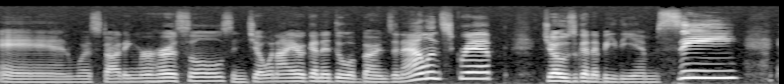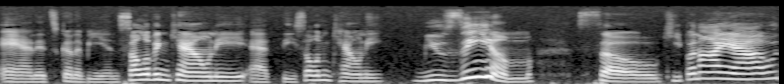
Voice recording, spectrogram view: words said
And we're starting rehearsals, and Joe and I are gonna do a Burns and Allen script. Joe's gonna be the MC, and it's gonna be in Sullivan County at the Sullivan County Museum. So keep an eye out.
